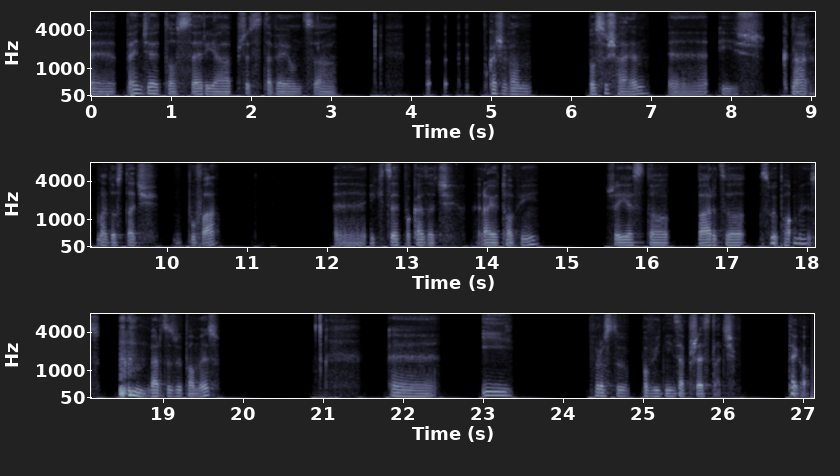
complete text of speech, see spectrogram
E, Będzie to seria przedstawiająca. e, Pokażę Wam, bo słyszałem, iż Gnar ma dostać buffa i chcę pokazać Riotowi, że jest to bardzo zły pomysł. bardzo zły pomysł. Yy, I po prostu powinni zaprzestać tego.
